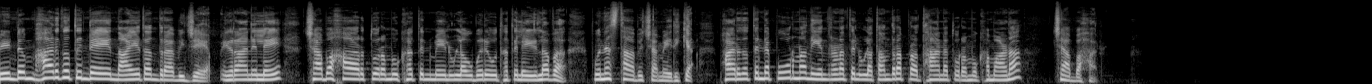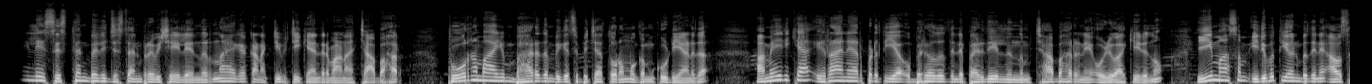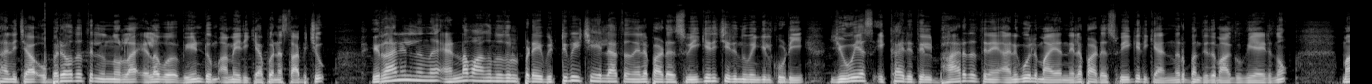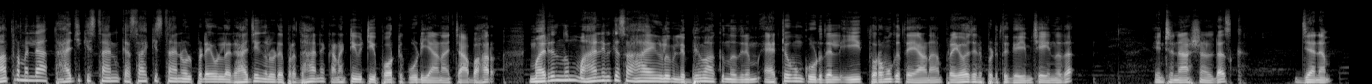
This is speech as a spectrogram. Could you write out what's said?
വീണ്ടും ഭാരതത്തിന്റെ നയതന്ത്ര വിജയം. ഇറാനിലെ ചബഹാർ തുറമുഖത്തിന്മേലുള്ള ഉപരോധത്തിലെ ഇളവ് പുനഃസ്ഥാപിച്ച അമേരിക്ക. ഭാരതത്തിന്റെ പൂർണ നിയന്ത്രണത്തിലുള്ള തന്ത്രപ്രധാന തുറമുഖമാണ് ചബഹാർ. സിസ്തൻ ബലിജിസ്ഥാൻ പ്രവിശ്യയിലെ നിർണായക കണക്ടിവിറ്റി കേന്ദ്രമാണ് ചാബഹർ. പൂർണമായും ഭാരതം വികസിപ്പിച്ച തുറമുഖം കൂടിയാണിത്. അമേരിക്ക ഇറാൻ ഏർപ്പെടുത്തിയ ഉപരോധത്തിന്റെ പരിധിയിൽ നിന്നും ചാബഹറിനെ ഒഴിവാക്കിയിരുന്നു. ഈ മാസം ഇരുപത്തിയൊൻപതിന് അവസാനിച്ച ഉപരോധത്തിൽ നിന്നുള്ള ഇളവ് വീണ്ടും അമേരിക്ക പുനഃസ്ഥാപിച്ചു. ഇറാനിൽ നിന്ന് എണ്ണ വാങ്ങുന്നതുൾപ്പെടെ വിട്ടുവീഴ്ചയില്ലാത്ത നിലപാട് സ്വീകരിച്ചിരുന്നുവെങ്കിൽ കൂടി യു എസ് ഇക്കാര്യത്തിൽ ഭാരതത്തിന് അനുകൂലമായ നിലപാട് സ്വീകരിക്കാൻ നിർബന്ധിതമാകുകയായിരുന്നു. മാത്രമല്ല താജിക്കിസ്ഥാൻ കസാക്കിസ്ഥാൻ ഉൾപ്പെടെയുള്ള രാജ്യങ്ങളുടെ പ്രധാന കണക്ടിവിറ്റി പോർട്ട് കൂടിയാണ് ചാബഹർ. മരുന്നും മാനവിക സഹായങ്ങളും ലഭ്യമാക്കുന്നതിനും ഏറ്റവും കൂടുതൽ ഈ തുറമുഖത്തെയാണ് പ്രയോജനപ്പെടുത്തുകയും ചെയ്യുന്നത്. ഇന്റർനാഷണൽ ഡെസ്ക് ജനം.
